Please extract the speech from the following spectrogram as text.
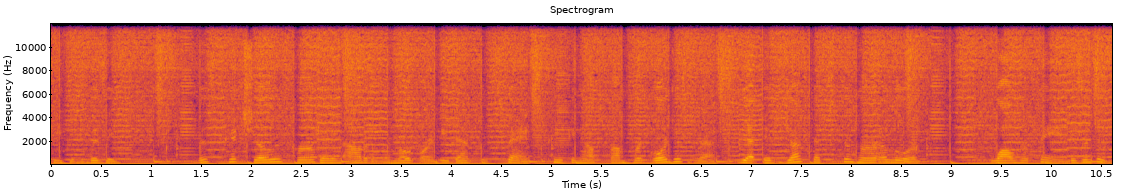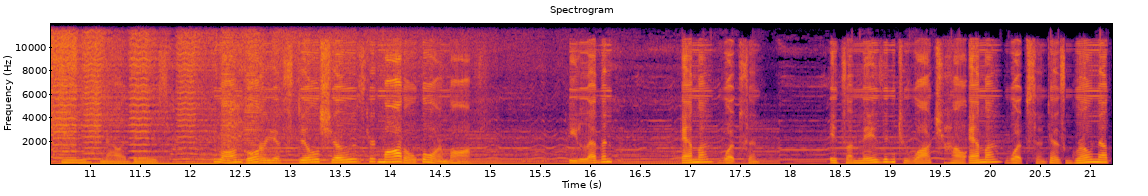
keeping busy. This pic shows her getting out of a remote for an event with Spanx peeking out from her gorgeous dress yet it just adds to her allure. While her fame isn't as huge nowadays, Longoria still shows her model form off. 11. Emma Watson It's amazing to watch how Emma Watson has grown up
